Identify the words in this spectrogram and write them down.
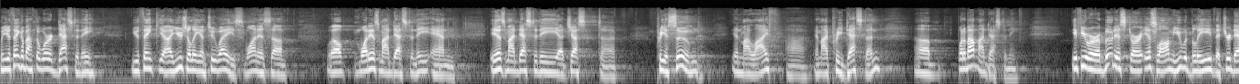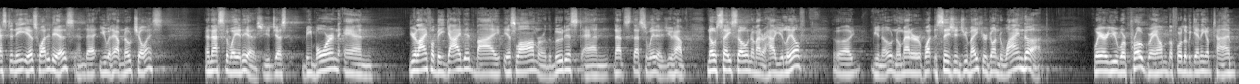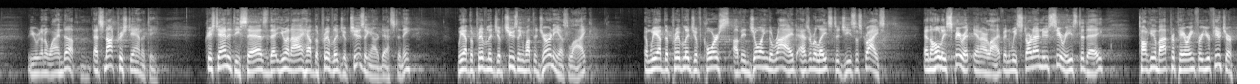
When you think about the word destiny, you think uh, usually in two ways. One is, uh, well, what is my destiny? And is my destiny uh, just uh, pre assumed in my life? Uh, am I predestined? Uh, what about my destiny? If you were a Buddhist or Islam, you would believe that your destiny is what it is and that you would have no choice. And that's the way it is. You just be born and your life will be guided by Islam or the Buddhist, and that's, that's the way it is. You have no say so no matter how you live. Uh, you know, no matter what decisions you make, you're going to wind up where you were programmed before the beginning of time, you were going to wind up. That's not Christianity. Christianity says that you and I have the privilege of choosing our destiny. We have the privilege of choosing what the journey is like. And we have the privilege, of course, of enjoying the ride as it relates to Jesus Christ and the Holy Spirit in our life. And we start our new series today talking about preparing for your future.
